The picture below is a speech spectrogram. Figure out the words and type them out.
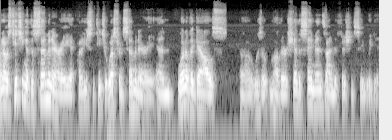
when I was teaching at the seminary, I used to teach at Western Seminary, and one of the gals uh, was a mother. She had the same enzyme deficiency we did.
